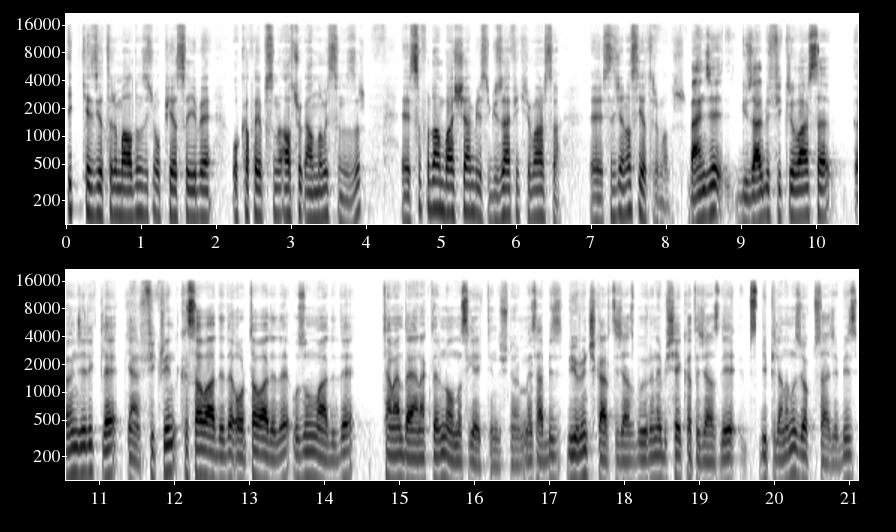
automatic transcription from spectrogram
ilk kez yatırım aldığınız için o piyasayı ve o kafa yapısını az çok anlamışsınızdır. E, sıfırdan başlayan birisi güzel fikri varsa e, sizce nasıl yatırım alır? Bence güzel bir fikri varsa öncelikle yani fikrin kısa vadede, orta vadede, uzun vadede temel dayanaklarının olması gerektiğini düşünüyorum. Mesela biz bir ürün çıkartacağız, bu ürüne bir şey katacağız diye bir planımız yoktu sadece. Biz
